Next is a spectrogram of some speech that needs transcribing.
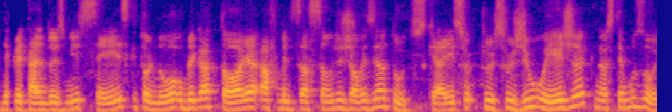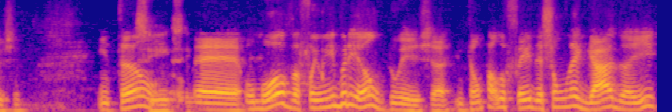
decretada em 2006 que tornou obrigatória a alfabetização de jovens e adultos, que aí surgiu o EJA que nós temos hoje. Então, sim, sim. É, o MOVA foi um embrião do EJA. Então, Paulo Freire deixou um legado aí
